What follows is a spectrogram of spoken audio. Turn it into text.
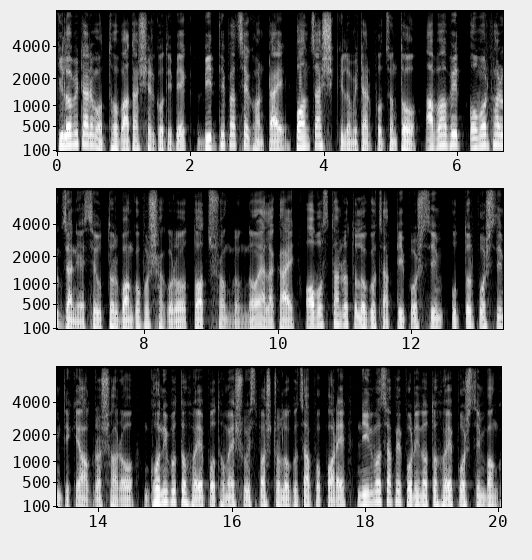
কিলোমিটারের মধ্যে বাতাসের গতিবেগ বৃদ্ধি পাচ্ছে ঘন্টায় পঞ্চাশ কিলোমিটার পর্যন্ত। আবহাওয়াবিদ ওমর ফারুক জানিয়েছে, উত্তর বঙ্গোপসাগর ও তৎসংলগ্ন এলাকায় অবস্থানরত লঘুচাপটি পশ্চিম উত্তর পশ্চিম দিকে অগ্রসর ও ঘনীভূত হয়ে প্রথমে সুস্পষ্ট লঘুচাপ ও পরে নিম্নচাপে পরিণত হয়ে পশ্চিমবঙ্গ,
